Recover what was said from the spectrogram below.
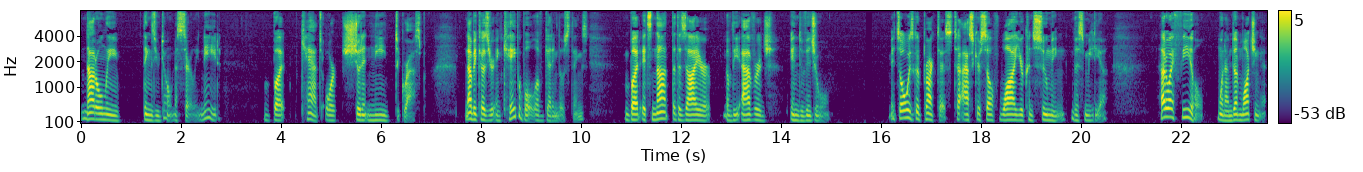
not only things you don't necessarily need, but can't or shouldn't need to grasp. Not because you're incapable of getting those things, but it's not the desire of the average individual. It's always good practice to ask yourself why you're consuming this media. How do I feel when I'm done watching it?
